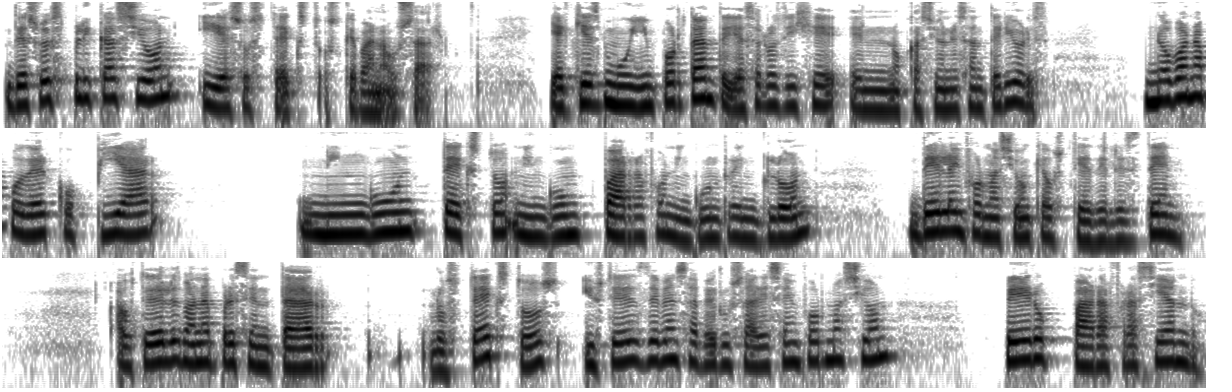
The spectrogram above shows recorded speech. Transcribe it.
de su explicación y esos textos que van a usar. Y aquí es muy importante, ya se los dije en ocasiones anteriores, no van a poder copiar ningún texto, ningún párrafo, ningún renglón de la información que a ustedes les den. A ustedes les van a presentar los textos y ustedes deben saber usar esa información, pero parafraseando.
